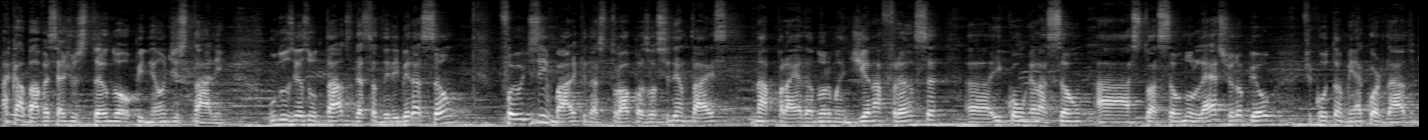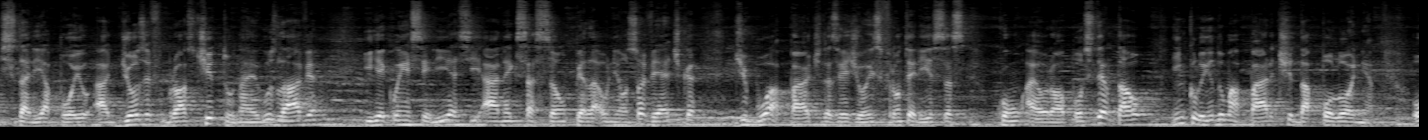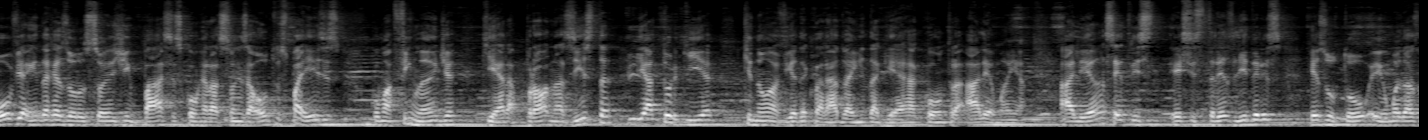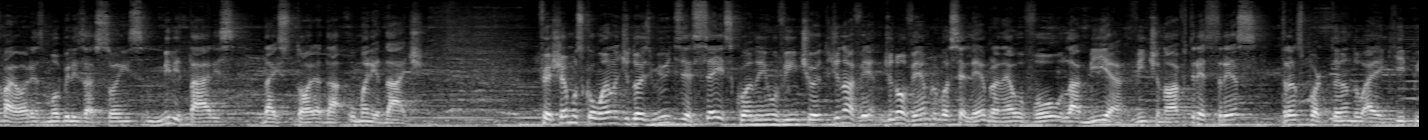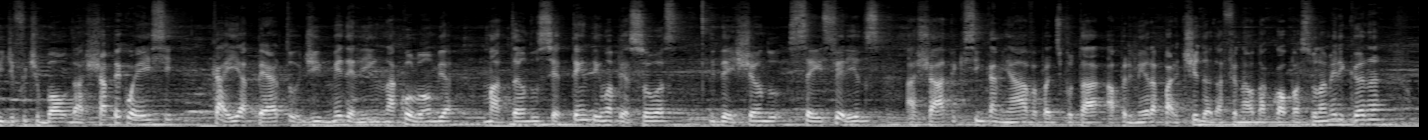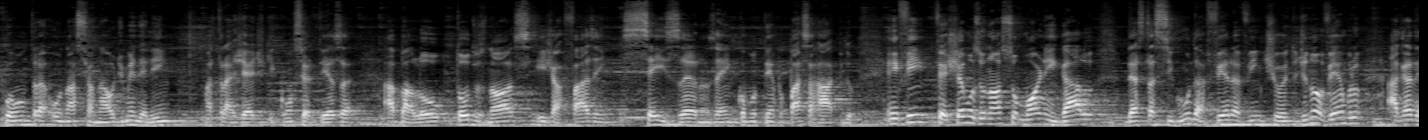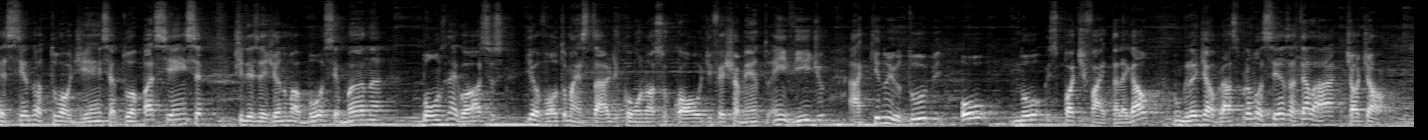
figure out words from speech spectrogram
acabava se ajustando à opinião de Stalin. Um dos resultados dessa deliberação foi o desembarque das tropas ocidentais na praia da Normandia, na França, uh, e com relação à situação no leste europeu, ficou também acordado que se daria apoio a Joseph Broz Tito na Iugoslávia e reconheceria-se a anexação pela União Soviética de boa parte das regiões fronteiriças com a Europa Ocidental, incluindo uma parte da Polônia. Houve ainda resoluções de impasses com relações a outros países, como a Finlândia, que era pró-nazista, e a Turquia, que não havia declarado ainda guerra contra a Alemanha. A aliança entre esses três líderes resultou em uma das maiores mobilizações militares da história da humanidade. Fechamos com o ano de 2016, quando em um 28 de novembro, de novembro você lembra, né, o voo Lamia 2933, transportando a equipe de futebol da Chapecoense, caía perto de Medellín, na Colômbia, matando 71 pessoas e deixando seis feridos. A Chape que se encaminhava para disputar a primeira partida da final da Copa Sul-Americana contra o Nacional de Medellín, uma tragédia que com certeza abalou todos nós e já fazem seis anos, hein? Como o tempo passa rápido. Enfim, fechamos o nosso Morning Galo desta segunda-feira, 28 de novembro, agradecendo a tua audiência, a tua paciência, te desejando uma boa semana, bons negócios e eu volto mais tarde com o nosso call de fechamento em vídeo aqui no YouTube ou no Spotify, tá legal? Um grande abraço para vocês, até lá, tchau, tchau.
